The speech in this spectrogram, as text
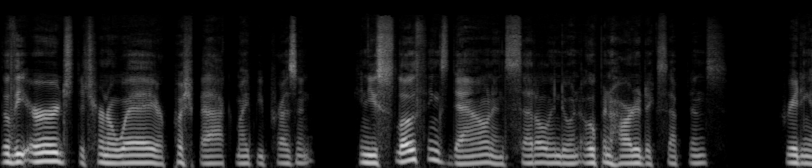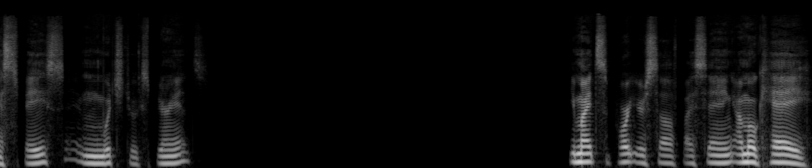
Though the urge to turn away or push back might be present, can you slow things down and settle into an open hearted acceptance, creating a space in which to experience? You might support yourself by saying, I'm okay.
